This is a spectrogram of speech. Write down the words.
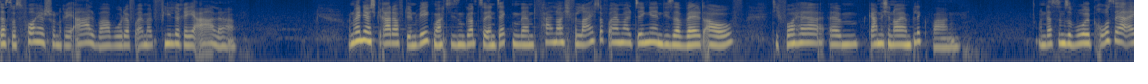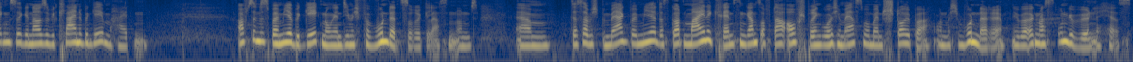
das, was vorher schon real war, wurde auf einmal viel realer. Und wenn ihr euch gerade auf den Weg macht, diesen Gott zu entdecken, dann fallen euch vielleicht auf einmal Dinge in dieser Welt auf, die vorher ähm, gar nicht in eurem Blick waren. Und das sind sowohl große Ereignisse genauso wie kleine Begebenheiten. Oft sind es bei mir Begegnungen, die mich verwundert zurücklassen. Und ähm, das habe ich bemerkt bei mir, dass Gott meine Grenzen ganz oft da aufspringt, wo ich im ersten Moment stolper und mich wundere über irgendwas Ungewöhnliches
